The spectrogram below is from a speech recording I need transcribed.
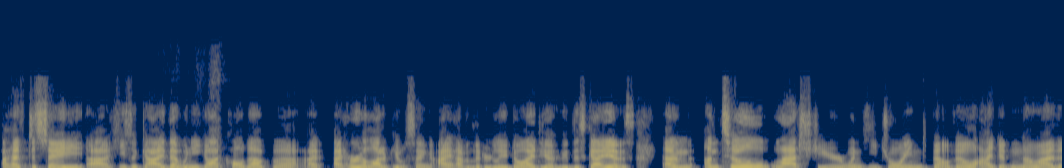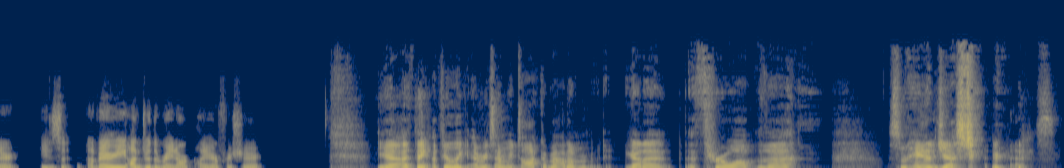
I have to say, uh, he's a guy that when he got called up, uh, I, I heard a lot of people saying, I have literally no idea who this guy is. And until last year when he joined Belleville, I didn't know either. He's a very under the radar player for sure. Yeah, I think I feel like every time we talk about him, you gotta throw up the some hand gestures.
